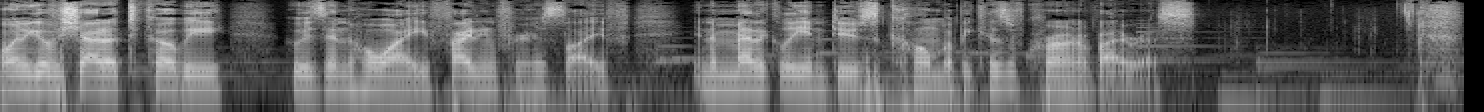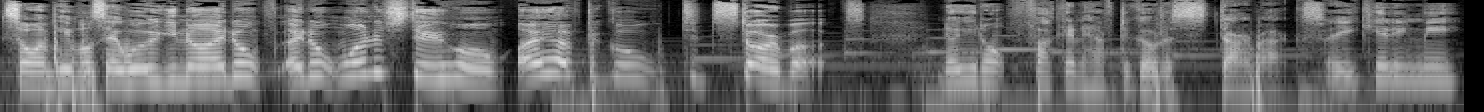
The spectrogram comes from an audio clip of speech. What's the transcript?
I want to give a shout out to Kobe, who is in Hawaii fighting for his life in a medically induced coma because of coronavirus. So when people say, "Well, you know, I don't I don't want to stay home. I have to go to Starbucks." No, you don't fucking have to go to Starbucks. Are you kidding me?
